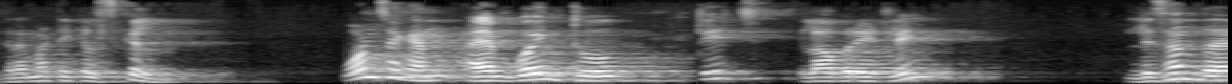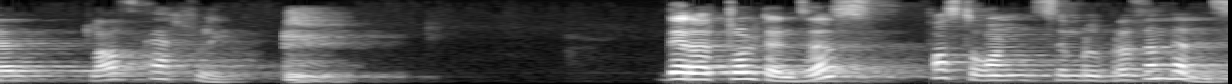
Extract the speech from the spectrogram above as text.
grammatical skill. Once again, I am going to teach elaborately. Listen the class carefully. there are 12 tenses. First one, simple present tense.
